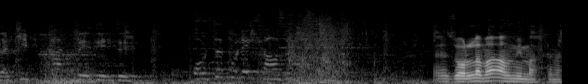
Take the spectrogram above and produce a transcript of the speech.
Rakip katledildi. Orta kule saldırı Yani zorlama almayayım aklına.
